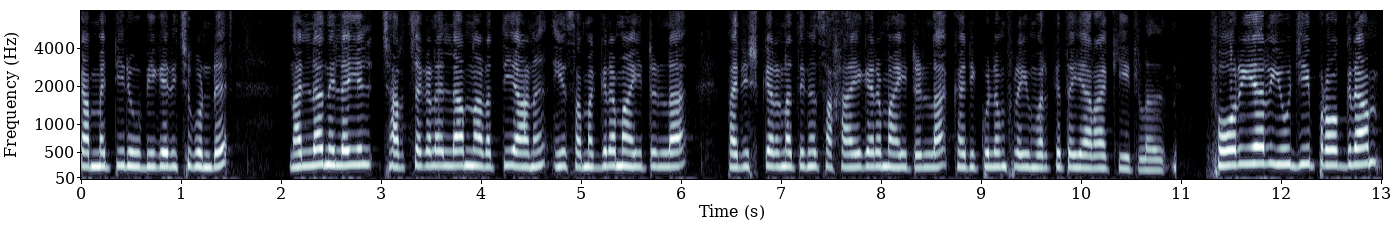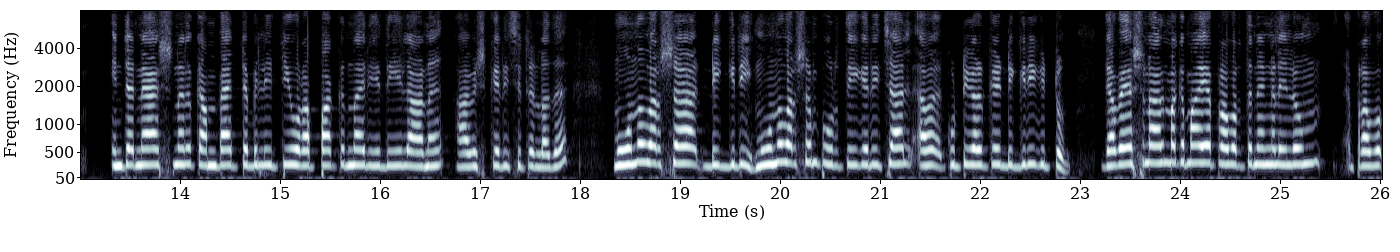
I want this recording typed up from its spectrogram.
കമ്മിറ്റി രൂപീകരിച്ചുകൊണ്ട് നല്ല നിലയിൽ ചർച്ചകളെല്ലാം നടത്തിയാണ് ഈ സമഗ്രമായിട്ടുള്ള പരിഷ്കരണത്തിന് സഹായകരമായിട്ടുള്ള കരിക്കുലം ഫ്രെയിംവർക്ക് തയ്യാറാക്കിയിട്ടുള്ളത്. Four year U G programme international compatibility ഉറപ്പാക്കുന്ന രീതിയിലാണ് ആവിഷ്കരിച്ചിട്ടുള്ളത്. മൂന്ന് വർഷ ഡിഗ്രി മൂന്ന് വർഷം പൂർത്തീകരിച്ചാൽ കുട്ടികൾക്ക് ഡിഗ്രി കിട്ടും. ഗവേഷണാത്മകമായ പ്രവർത്തനങ്ങളിലും പ്രവ-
